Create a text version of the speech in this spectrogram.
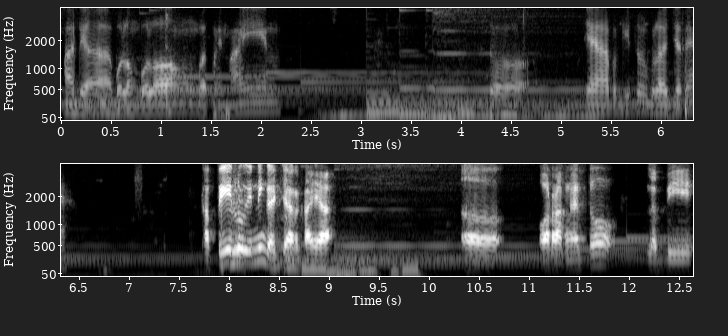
Ada bolong-bolong buat main-main. So ya begitu belajarnya. Tapi lu ini gak jar kayak eh, orangnya tuh lebih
